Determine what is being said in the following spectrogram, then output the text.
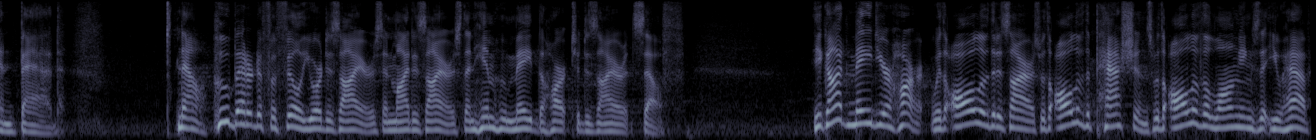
and bad. Now, who better to fulfill your desires and my desires than him who made the heart to desire itself? God made your heart with all of the desires, with all of the passions, with all of the longings that you have.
